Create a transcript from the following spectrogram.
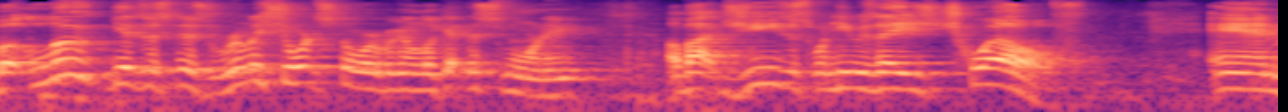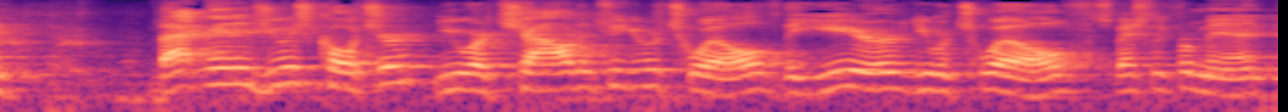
But Luke gives us this really short story we're going to look at this morning about Jesus when he was age 12. And back then in Jewish culture, you were a child until you were 12. The year you were 12, especially for men,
